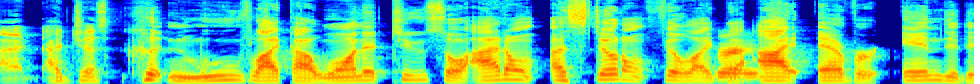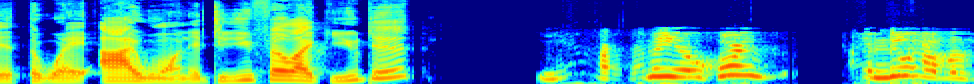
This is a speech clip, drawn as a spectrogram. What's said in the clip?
I, I just couldn't move like I wanted to. So I don't, I still don't feel like that I ever ended it the way I wanted. Do you feel like you did? Yeah, I mean, of course, I knew I was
